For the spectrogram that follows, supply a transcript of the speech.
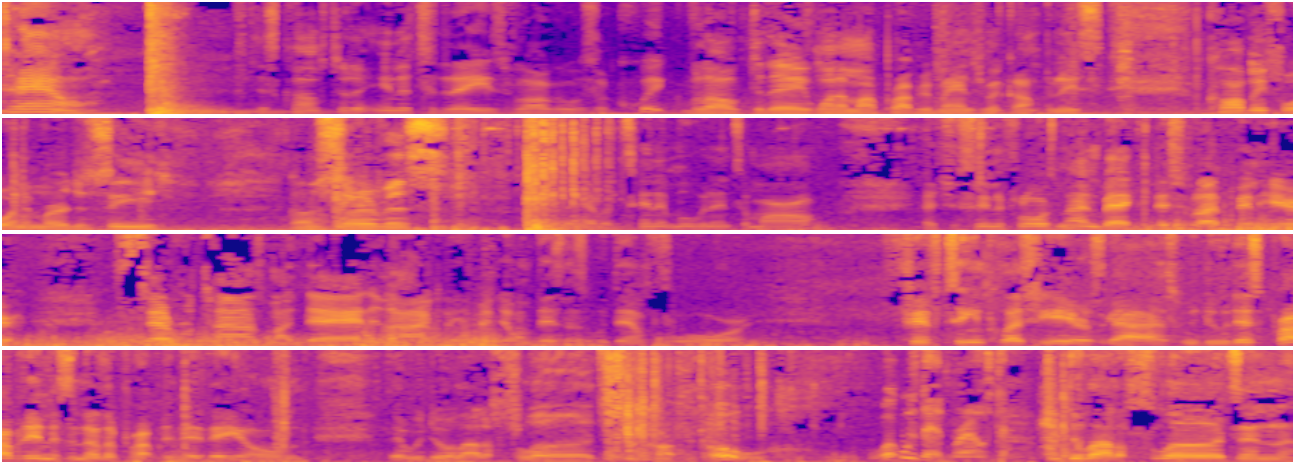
Town. This comes to the end of today's vlog. It was a quick vlog today. One of my property management companies called me for an emergency uh, service. They have a tenant moving in tomorrow. As you see, the floor is not in back condition, but I've been here several times. My dad and I, we've been doing business with them for 15 plus years, guys. We do this property and there's another property that they own that we do a lot of floods. Oh, What was that, Brown's Town? we do a lot of floods and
